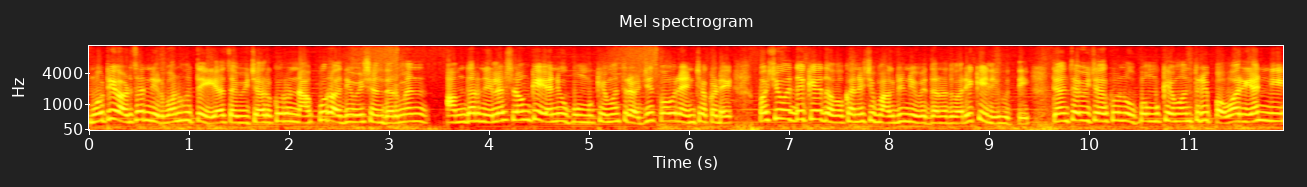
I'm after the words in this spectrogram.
मोठी अडचण निर्माण होते. याचा विचार करून नागपूर अधिवेशन दरम्यान आमदार निलेश लंके यांनी उपमुख्यमंत्री अजित पवार यांच्याकडे पशुवैद्यकीय दवाखान्याची मागणी निवेदनाद्वारे केली होती. त्यांचा विचार करून उपमुख्यमंत्री पवार यांनी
